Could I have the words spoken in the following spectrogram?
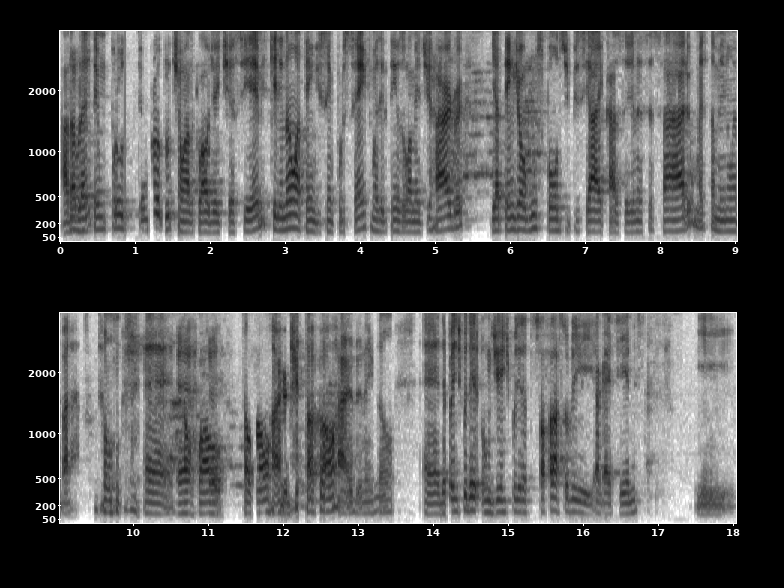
A AWS uhum. tem, um pro, tem um produto chamado Cloud HSM, que ele não atende 100%, mas ele tem isolamento de hardware e atende alguns pontos de PCI, caso seja necessário, mas também não é barato. Então, é, é tal, qual, é. tal qual um hardware, tal qual um hardware, né? Então, é, depois a gente poder, um dia a gente poderia só falar sobre HSMs e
